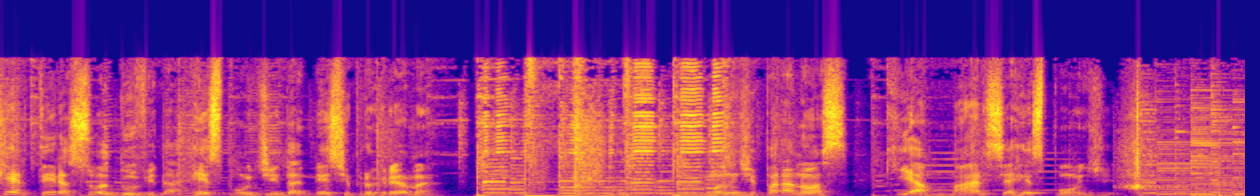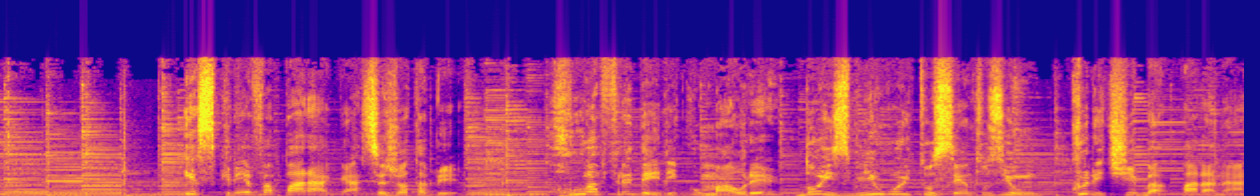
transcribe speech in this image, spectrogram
Quer ter a sua dúvida respondida neste programa? Mande para nós, que a Márcia responde. Escreva para a HCJB. Rua Frederico Maurer, 2801, Curitiba, Paraná.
